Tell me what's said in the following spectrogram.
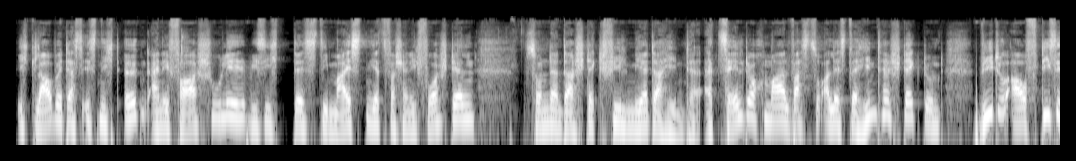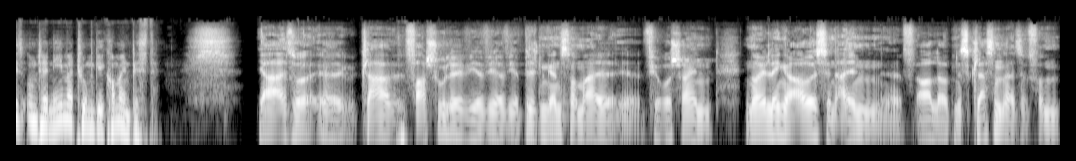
ich glaube, das ist nicht irgendeine Fahrschule, wie sich das die meisten jetzt wahrscheinlich vorstellen, sondern da steckt viel mehr dahinter. Erzähl doch mal, was so alles dahinter steckt und wie du auf dieses Unternehmertum gekommen bist. Ja, also äh, klar, Fahrschule, wir, wir, wir bilden ganz normal äh, Führerschein Neulinge aus in allen äh, Fahrerlaubnisklassen, also vom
